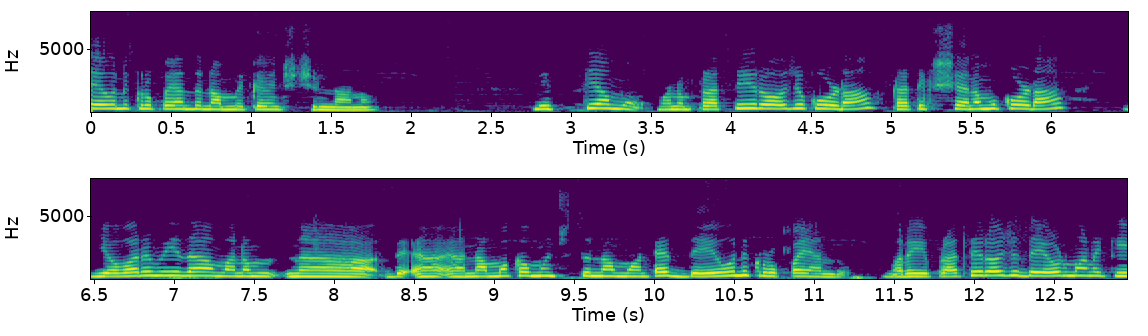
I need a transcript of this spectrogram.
దేవుని కృపయందు నమ్మిక ఉంచుచున్నాను నిత్యము మనం ప్రతిరోజు కూడా ప్రతి క్షణము కూడా ఎవరి మీద మనం నమ్మకం ఉంచుతున్నాము అంటే దేవుని కృపయందు. మరి ప్రతిరోజు దేవుడు మనకి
